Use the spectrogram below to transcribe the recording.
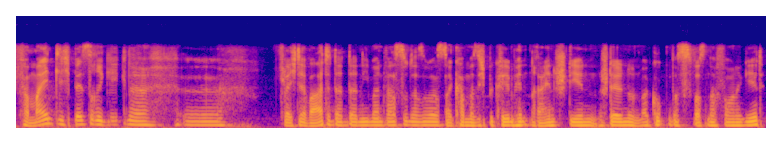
vermeintlich bessere Gegner. Äh, vielleicht erwartet dann da niemand was oder sowas. Da kann man sich bequem hinten reinstehen, stellen und mal gucken, was, was nach vorne geht.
